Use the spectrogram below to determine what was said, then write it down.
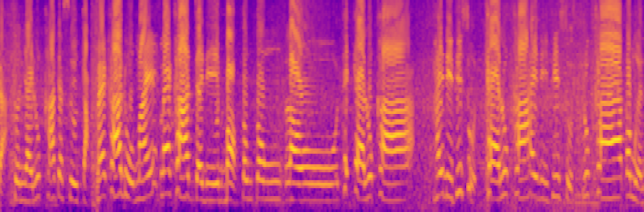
จะส่วนใหญ่ลูกค้าจะซื้อกลับแม่ค้าดุไหมแม่ค้าใจดีบอกตรงๆเราเทคแคร์ลูกค้าให้ดีที่สุดแคร์ลูกค้าให้ดีที่สุด ลูกค้าก็เหมือน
